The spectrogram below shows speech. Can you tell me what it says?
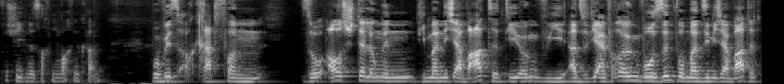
verschiedene Sachen machen kann. Wo wir es auch gerade von so Ausstellungen, die man nicht erwartet, die irgendwie, also die einfach irgendwo sind, wo man sie nicht erwartet,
